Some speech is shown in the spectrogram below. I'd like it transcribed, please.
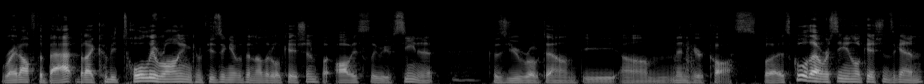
right off the bat. But I could be totally wrong and confusing it with another location. But obviously we've seen it because mm-hmm. you wrote down the um, menhir costs. But it's cool that we're seeing locations again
